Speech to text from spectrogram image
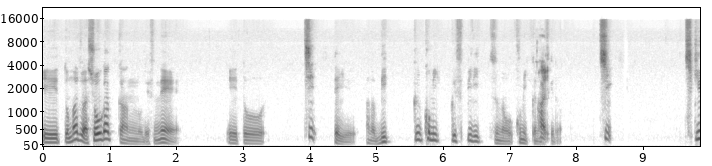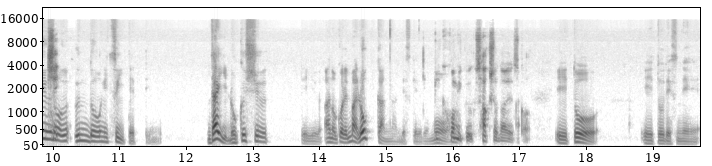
えっ、と、まずは小学館のですね、えっ、と、地っていう、あの、ビッグコミックスピリッツのコミックなんですけど、地、地球の運動についてっていう、第6週っていう、あの、これ、まあ、6巻なんですけれどビッグも、コミック、作者誰ですか？えっ、と、えっ、とですね、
